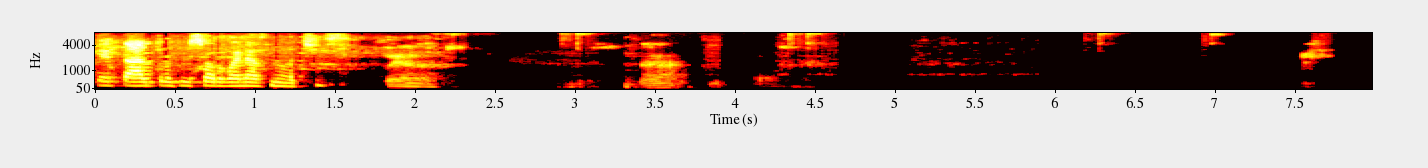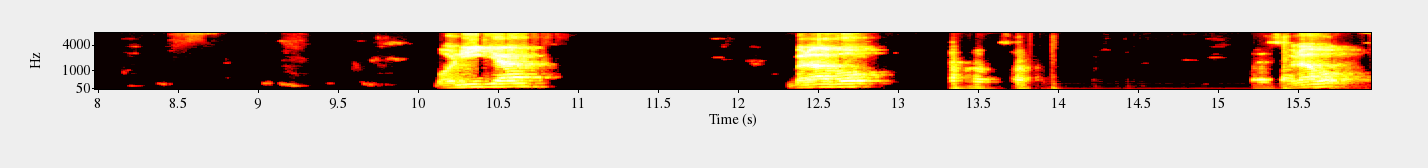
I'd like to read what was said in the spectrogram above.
¿Qué tal, profesor? Buenas noches. Buenas noches. Bonilla. Bravo. Profesor. Bravo.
